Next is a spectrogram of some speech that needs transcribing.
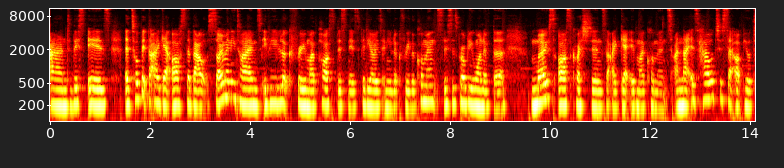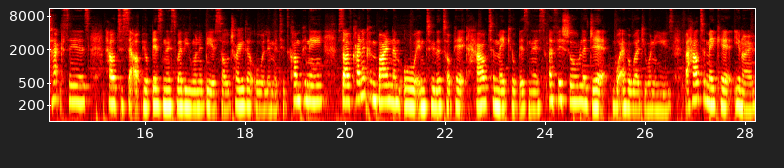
and this is a topic that I get asked about so many times if you look through my past business videos and you look through the comments this is probably one of the most asked questions that I get in my comments and that is how to set up your taxes, how to set up your business, whether you want to be a sole trader or a limited company. So I've kind of combined them all into the topic how to make your business official, legit, whatever word you want to use, but how to make it, you know,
